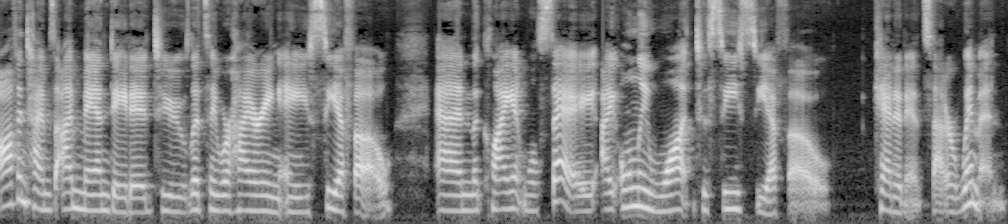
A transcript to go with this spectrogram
oftentimes I'm mandated to, let's say we're hiring a CFO, and the client will say, I only want to see CFO candidates that are women.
